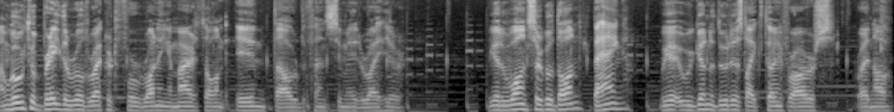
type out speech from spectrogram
I'm going to break the world record for running a marathon in Tower Defense Simulator right here. We got one circle done. Bang. We, we're gonna do this like 24 hours right now.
